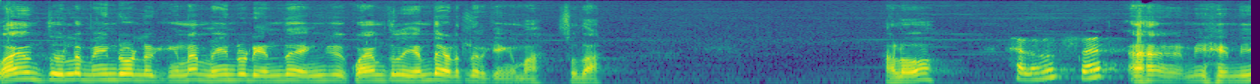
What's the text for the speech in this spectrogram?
கோயம்புத்தூரில் மெயின் ரோட்டில் இருக்கீங்கன்னா மெயின் ரோடு எந்த எங்கே கோயம்புத்தூரில் எந்த இடத்துல இருக்கீங்கம்மா? சுதா. ஹலோ ஹலோ சார் நீ நீ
